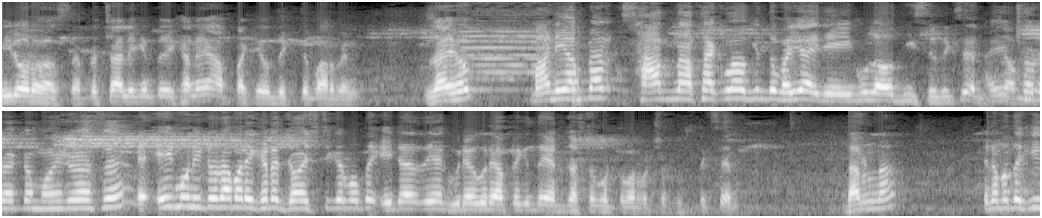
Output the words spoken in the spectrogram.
মিররও আছে। আপনি চাইলে কিন্তু এখানে আপনাকেও দেখতে পারবেন। যাই হোক মানে আপনার ছাদ না থাকলেও কিন্তু ভাইয়া এই যে এইগুলাও দিছে দেখছেন? ছোট একটা মনিটর আছে। এই মনিটর আবার এখানে জয়স্টিকের মতো এটা দিয়ে ঘুরে ঘুরে আপনি কিন্তু অ্যাডজাস্ট করতে পারবেন সব কিছু দেখছেন? দারুণ না? এটার মধ্যে কি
